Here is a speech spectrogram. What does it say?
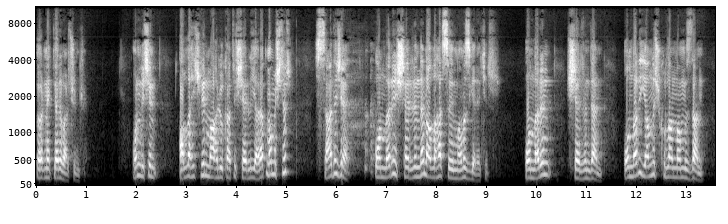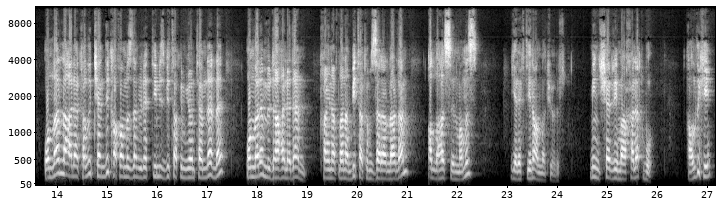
Örnekleri var çünkü. Onun için Allah hiçbir mahlukatı şerli yaratmamıştır. Sadece onların şerrinden Allah'a sığınmamız gerekir. Onların şerrinden, onları yanlış kullanmamızdan, onlarla alakalı kendi kafamızdan ürettiğimiz bir takım yöntemlerle onlara müdahaleden kaynaklanan bir takım zararlardan Allah'a sığınmamız gerektiğini anlatıyoruz. Min şerri ma halak bu. Kaldı ki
